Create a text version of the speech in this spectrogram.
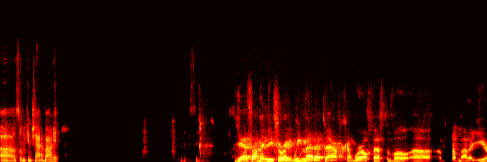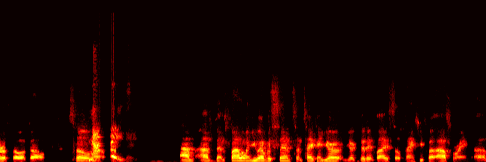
uh, so we can chat about it. Let's see. Yes, I'm in Detroit. We met at the African World Festival uh, about a year or so ago. So, uh, nice. I'm, I've been following you ever since and taking your, your good advice. So thank you for offering uh,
